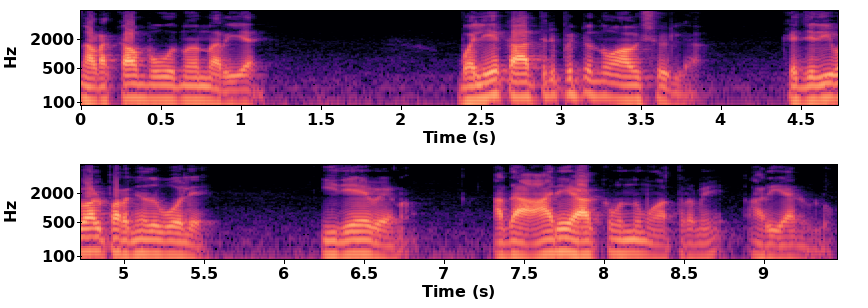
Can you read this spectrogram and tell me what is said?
നടക്കാൻ പോകുന്നതെന്നറിയാൻ വലിയ കാത്തിരിപ്പറ്റൊന്നും ആവശ്യമില്ല. കെജ്രിവാൾ പറഞ്ഞതുപോലെ ഇരേ വേണം. അത് ആരെയാക്കുമെന്ന് മാത്രമേ അറിയാനുള്ളൂ.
